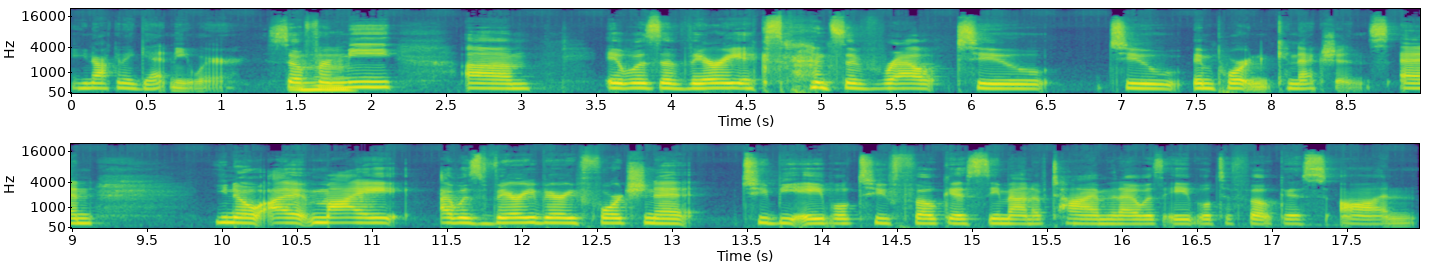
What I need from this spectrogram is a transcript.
you're not going to get anywhere. So for me, um, it was a very expensive route to to important connections and you know i my i was very very fortunate to be able to focus the amount of time that i was able to focus on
